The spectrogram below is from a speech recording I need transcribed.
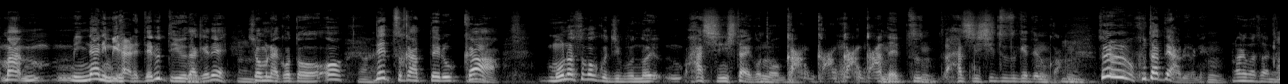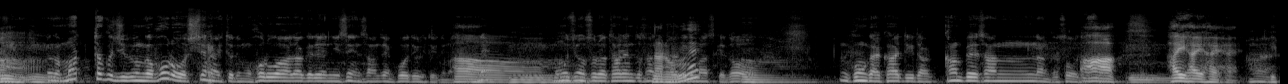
まあ、みんなに見られてるっていうだけで、しょうもないことを、で使ってるか、ものすごく自分の発信したいことをガンガンガンガンでつ、発信し続けてるか、それは二手あるよね。ありますあります。だから全く自分がフォローしてない人でもフォロワーだけで2000、3000超えてる人いてますからね。あもちろんそれはタレントさんに限りますけど、今回帰ってきた寛平さんなんかそうですよ。あー、はいはいはいはい、はい。い、っ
